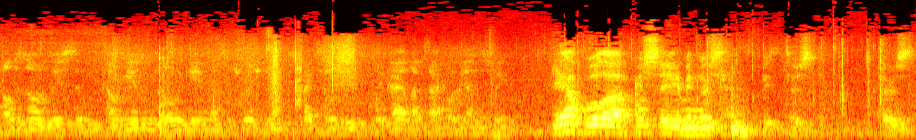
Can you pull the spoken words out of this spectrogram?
held his own at least in coming in in the middle of the game in that situation. Expect he'll be the guy at left tackle again this week? Yeah, we'll uh, we'll see. I mean, there's there's there's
